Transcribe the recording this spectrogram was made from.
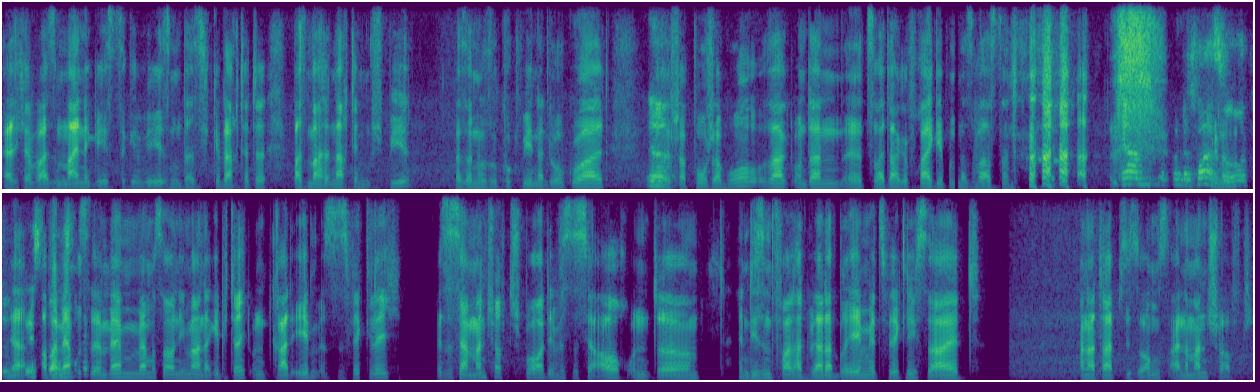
ehrlicherweise meine Geste gewesen, dass ich gedacht hätte, was macht er nach dem Spiel? Dass er nur so guckt wie in der Doku halt, ja. äh, Chapeau, Chapeau sagt und dann äh, zwei Tage freigibt und das war's dann. ja, und das war's. Genau. So. Ja, aber mehr muss, mehr, mehr muss man auch nicht machen, da gebe ich direkt. Und gerade eben ist es wirklich, es ist ja ein Mannschaftssport, ihr wisst es ja auch. Und äh, in diesem Fall hat Werder Bremen jetzt wirklich seit anderthalb Saisons eine Mannschaft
